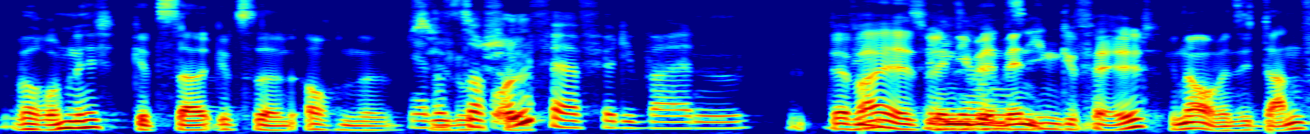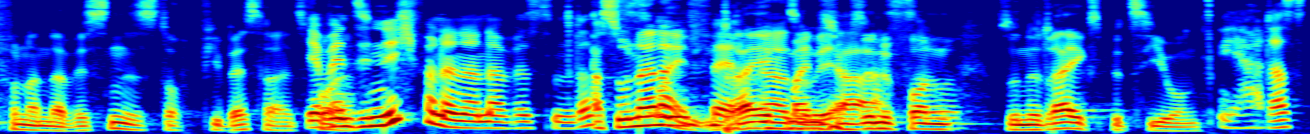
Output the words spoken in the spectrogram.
Warum nicht? Gibt es da, gibt's da auch eine Ja, das ist doch unfair für die beiden. Wer Wie- weiß, wenn, wenn wenn es ihnen gefällt. Genau, wenn sie dann voneinander wissen, ist es doch viel besser als Ja, vorher. wenn sie nicht voneinander wissen. Das Ach so, nein, nein, ist unfair. Dreieck Also, meine ich im ja, Sinne ach von so. so eine Dreiecksbeziehung. Ja, das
